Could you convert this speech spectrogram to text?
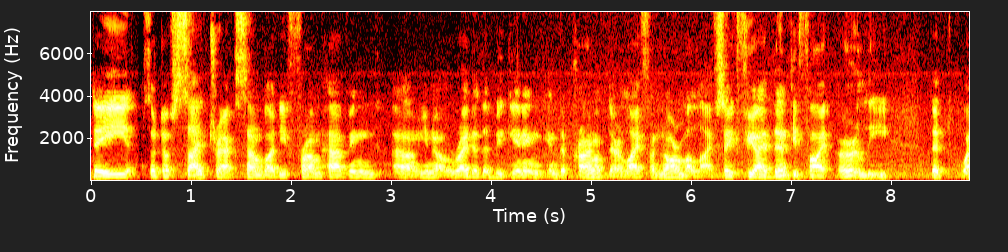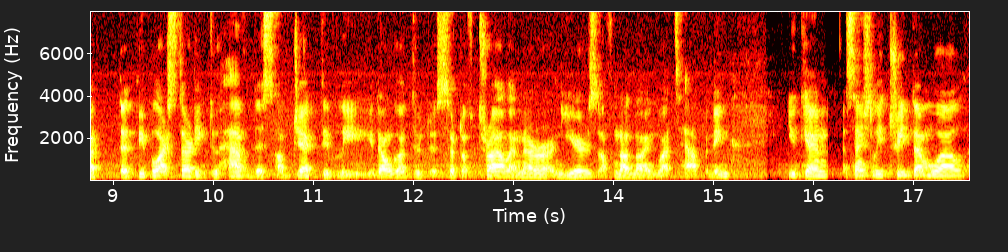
They sort of sidetrack somebody from having, uh, you know, right at the beginning in the prime of their life, a normal life. So if you identify early, that what that people are starting to have this objectively. You don't go through this sort of trial and error and years of not knowing what's happening. You can essentially treat them well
